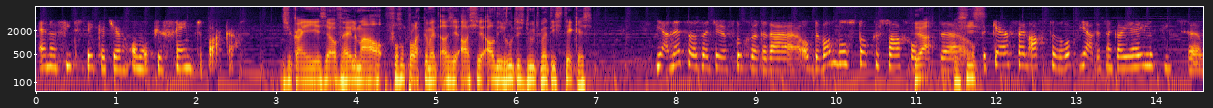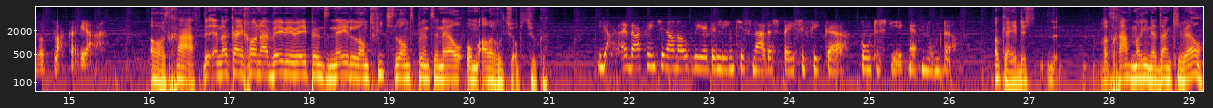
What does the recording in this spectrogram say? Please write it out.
en een fietsstickertje om op je frame te pakken. Dus dan kan je jezelf helemaal volplakken met als je, als je al die routes doet met die stickers. Ja, net zoals dat je vroeger eh, op de wandelstokken zag of Ja, op, de, op de caravan achterop. Ja, dus dan kan je hele fiets eh, wat plakken. Ja. Oh, wat gaaf. En dan kan je gewoon naar www.nederlandfietsland.nl om alle routes op te zoeken. ja, en daar vind je dan ook weer de linkjes naar de specifieke routes die ik net noemde. Oké, dus wat gaaf Marina, dankjewel.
